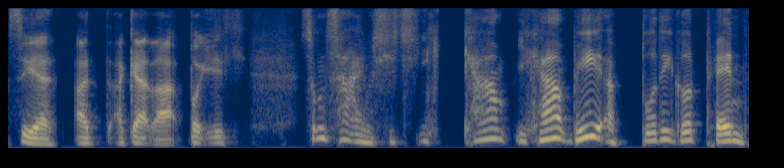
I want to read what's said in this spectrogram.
So yeah, I, I get that, but you, sometimes you, you can't you can't beat a bloody good pin.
